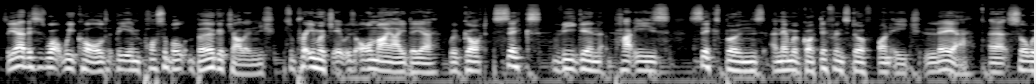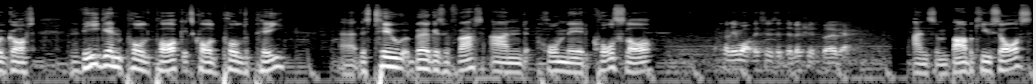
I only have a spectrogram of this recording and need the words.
So yeah, this is what we called the Impossible Burger Challenge. So pretty much it was all my idea. We've got six vegan patties, six buns, and then we've got different stuff on each layer. Uh, so we've got vegan pulled pork, it's called pulled pea. Uh, there's two burgers with that and homemade coleslaw. Tell you what, this is a delicious burger and some barbecue sauce.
